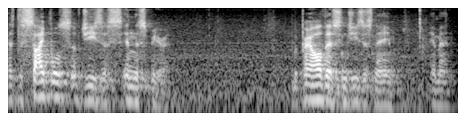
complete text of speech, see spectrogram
as disciples of Jesus in the Spirit. We pray all this in Jesus' name. Amen.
